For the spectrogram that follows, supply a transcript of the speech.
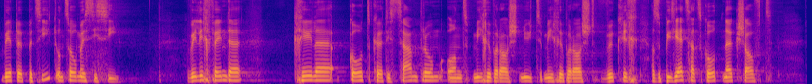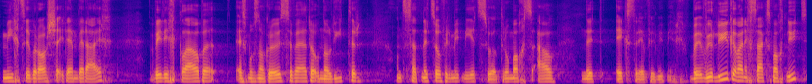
wird jemand Zeit und so müsste es sein. Weil ich finde, Kirche, Gott gehört ins Zentrum und mich überrascht nichts. Mich überrascht wirklich, also bis jetzt hat es Gott nicht geschafft, mich zu überraschen in diesem Bereich weil ich glaube, es muss noch größer werden und noch lauter. Und das hat nicht so viel mit mir zu tun. darum macht es auch nicht extrem viel mit mir. Ich würde lügen, wenn ich sage, es macht nichts,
